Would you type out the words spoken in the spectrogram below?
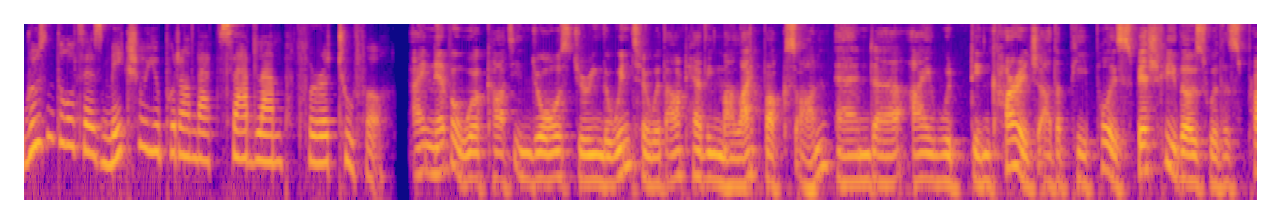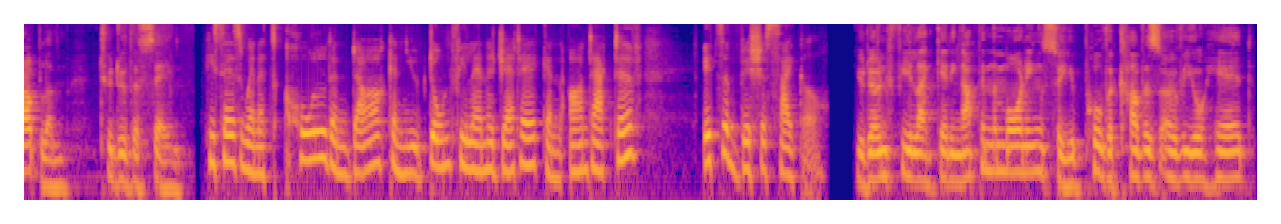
Rosenthal says make sure you put on that sad lamp for a twofer. I never work out indoors during the winter without having my light box on, and uh, I would encourage other people, especially those with this problem, to do the same. He says when it's cold and dark and you don't feel energetic and aren't active, it's a vicious cycle. You don't feel like getting up in the morning, so you pull the covers over your head,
